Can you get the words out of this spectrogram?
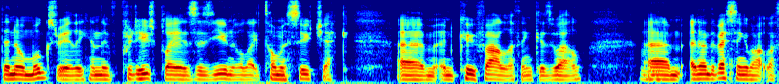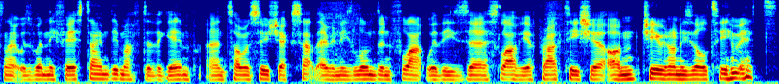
they're no mugs really, and they've produced players as you know like Thomas Soucek um, and Coufal I think as well. Mm. Um, and then the best thing about last night was when they FaceTimed him after the game, and Thomas Soucek sat there in his London flat with his uh, Slavia Prague t-shirt on, cheering on his old teammates.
